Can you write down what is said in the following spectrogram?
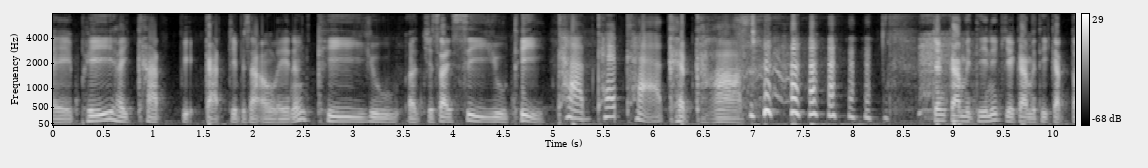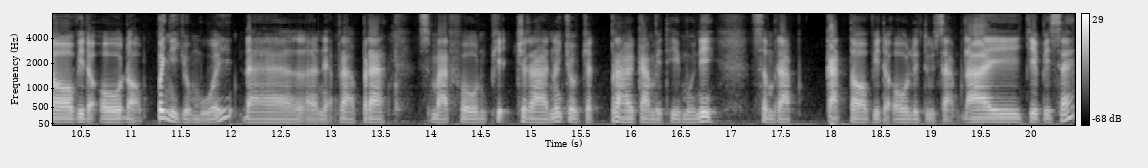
A P ហើយ cut ពាក្យកាត់ជាភាសាអង់គ្លេសហ្នឹង K U អឺជាសាយ C U T ខាត់ខេបខាត់ cap cut អញ្ចឹងកម្មវិធីនេះជាកម្មវិធីកាត់តវីដេអូដ៏ពេញនិយមមួយ ដែលអ្នកប្រើប្រាស់ smartphone ភាគច្រើននឹងចូលចិត្តប្រើកម្មវិធីមួយនេះសម្រាប់ កាត់តវីដេអូលើទូរស័ព្ទដៃជាពិសេស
